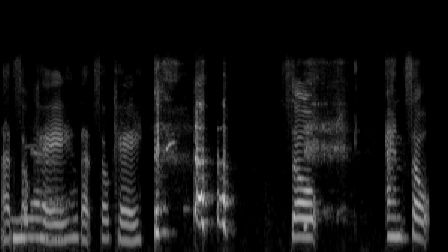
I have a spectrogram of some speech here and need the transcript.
That's yeah. okay. That's okay. so, and so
